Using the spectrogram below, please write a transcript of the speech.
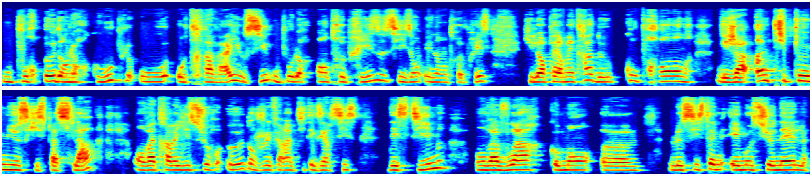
ou pour eux dans leur couple ou au travail aussi ou pour leur entreprise s'ils ont une entreprise qui leur permettra de comprendre déjà un petit peu mieux ce qui se passe là. On va travailler sur eux, donc je vais faire un petit exercice d'estime. On va voir comment euh, le système émotionnel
